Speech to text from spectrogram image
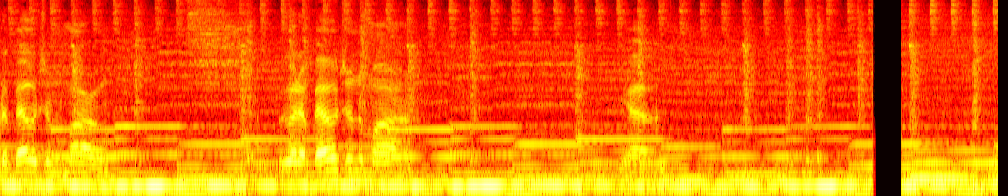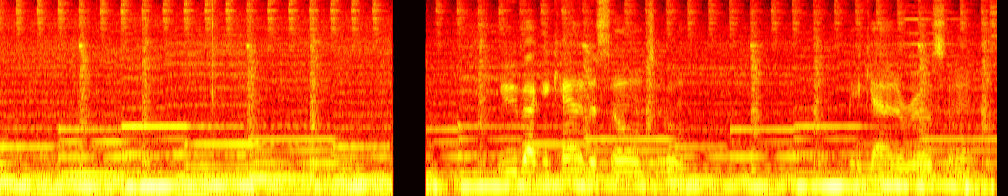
Go to Belgium tomorrow. We go to Belgium tomorrow. Yeah. We be back in Canada soon too. Be in Canada real soon.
